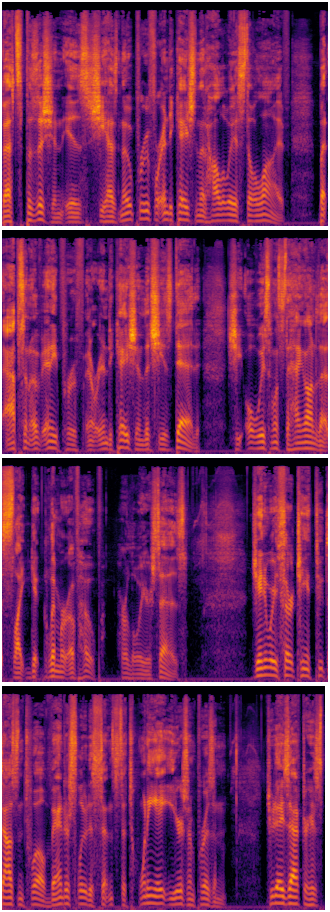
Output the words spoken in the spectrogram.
Beth's position is she has no proof or indication that Holloway is still alive, but absent of any proof or indication that she is dead, she always wants to hang on to that slight glimmer of hope, her lawyer says. January 13, 2012, van der Sloot is sentenced to 28 years in prison. Two days after his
